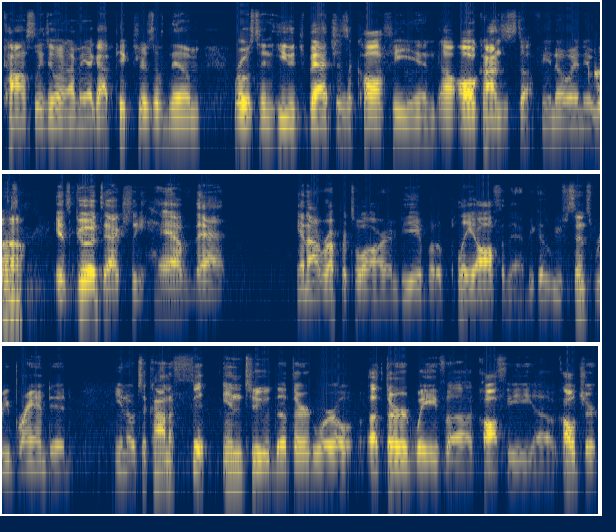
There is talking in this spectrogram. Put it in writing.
constantly doing. it. I mean, I got pictures of them roasting huge batches of coffee and uh, all kinds of stuff, you know, and it was Uh-huh. it's good to actually have that in our repertoire and be able to play off of that because we've since rebranded you know to kind of fit into the third world a third wave uh, coffee uh, culture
